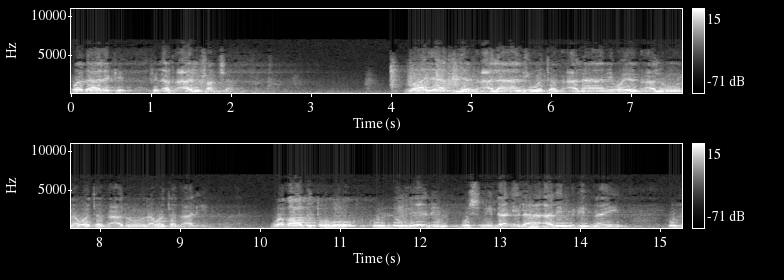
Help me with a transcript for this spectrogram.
وذلك في الأفعال الخمسة. وهي يفعلان وتفعلان ويفعلون وتفعلون وتفعلين. وضابطه كل فعل أسند إلى ألف الاثنين كل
